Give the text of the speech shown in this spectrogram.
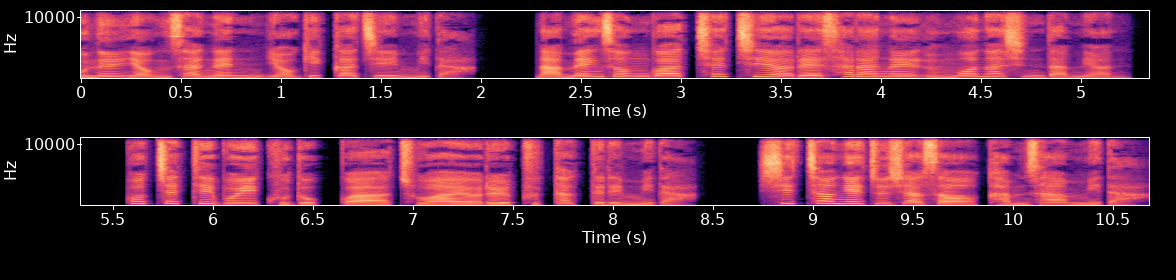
오늘 영상은 여기까지입니다. 남행선과 최치열의 사랑을 응원하신다면 포채TV 구독과 좋아요를 부탁드립니다. 시청해주셔서 감사합니다.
